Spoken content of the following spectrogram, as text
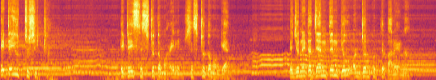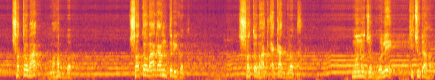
এটাই উচ্চ শিক্ষা। এটাই শ্রেষ্ঠতম এলেম শ্রেষ্ঠতম জ্ঞান। এই জন্য এটা জানতেন কেউ অর্জন করতে পারে না। শতভাগ মহব্বত, শতভাগ আন্তরিকতা, শতভাগ একাগ্রতা। মনোযোগ হলে কিছুটা হয়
